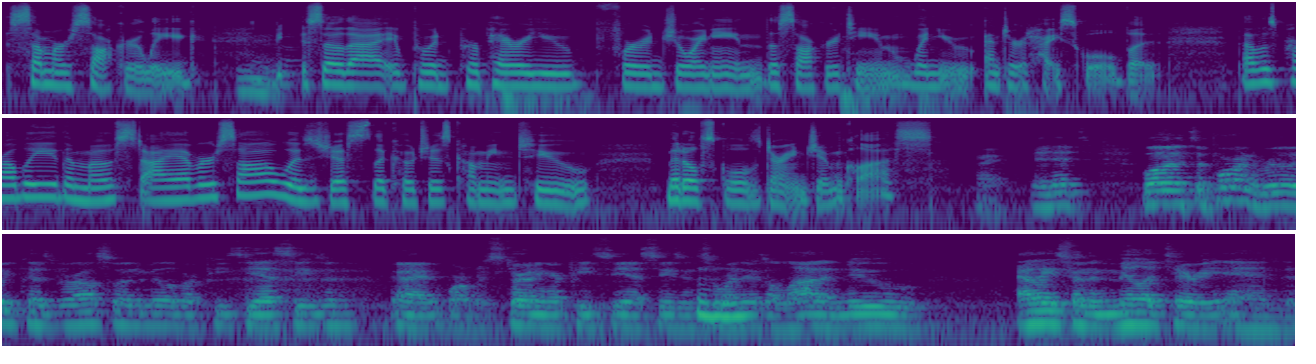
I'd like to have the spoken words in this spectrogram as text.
summer soccer league. Be- so that it would prepare you for joining the soccer team when you entered high school. But that was probably the most i ever saw was just the coaches coming to middle schools during gym class. Right, and it's well, and it's important really because we're also in the middle of our PCS season, uh, or we're starting our PCS season, so where Mhm. there's a lot of new, at least from the military end,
